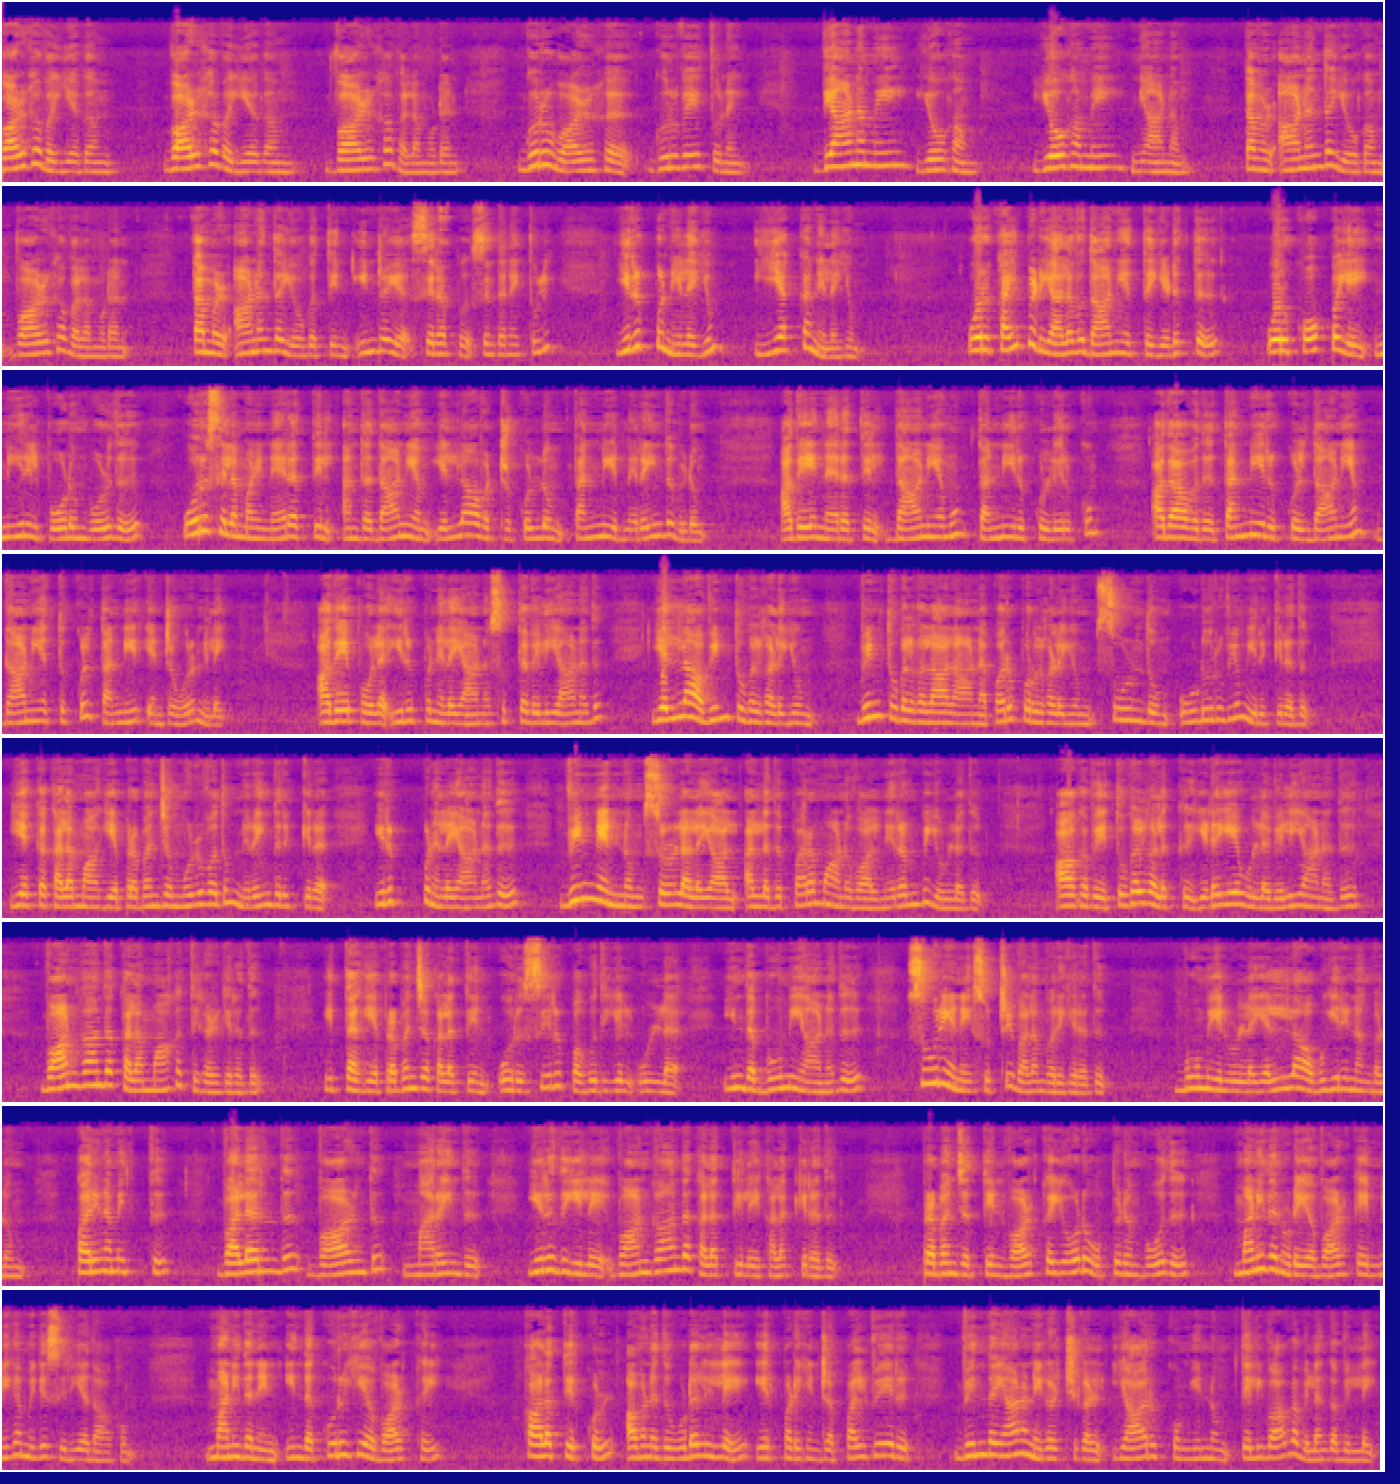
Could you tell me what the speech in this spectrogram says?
வாழ்க வையகம் வாழ்க வையகம் வாழ்க வளமுடன். குரு வாழ்க குருவே துணை. தியானமே யோகம் யோகமே ஞானம். தமிழ் ஆனந்த யோகம் வாழ்க வளமுடன். தமிழ் ஆனந்த யோகத்தின் இன்றைய சிறப்பு சிந்தனை துளி இருப்பு நிலையும் இயக்க நிலையும். ஒரு கைப்பிடி அளவு தானியத்தை எடுத்து ஒரு கோப்பையை நீரில் போடும்பொழுது ஒரு சில மணி நேரத்தில் அந்த தானியம் எல்லாவற்றுக்குள்ளும் தண்ணீர் நிறைந்து விடும். அதே நேரத்தில் தானியமும் தண்ணீருக்குள் இருக்கும். அதாவது தண்ணீருக்குள் தானியம் தானியத்துக்குள் தண்ணீர் என்ற ஒரு நிலை. அதே போல இருப்பு நிலையான சுத்தவெளியானது எல்லா விண்துகள்களையும் விண்துகள்களாலான பருப்பொருள்களையும் சூழ்ந்தும் ஊடுருவியும் இருக்கிறது. இயக்க களமாகிய பிரபஞ்சம் முழுவதும் நிறைந்திருக்கிற இருப்பு நிலையானது விண் என்னும் சுழலலையால் அல்லது பரமாணுவால் நிரம்பியுள்ளது. ஆகவே துகள்களுக்கு இடையே உள்ள வெளியானது வான்காந்த களமாக திகழ்கிறது. இத்தகைய பிரபஞ்ச களத்தின் ஒரு சிறு பகுதியில் உள்ள இந்த பூமியானது சூரியனை சுற்றி வலம் வருகிறது. பூமியில் உள்ள எல்லா உயிரினங்களும் பரிணமித்து வளர்ந்து வாழ்ந்து மறைந்து இறுதியிலே வான்காந்த களத்திலே கலக்கிறது. பிரபஞ்சத்தின் வாழ்க்கையோடு ஒப்பிடும்போது மனிதனுடைய வாழ்க்கை மிக மிக சிறியதாகும். மனிதனின் இந்த குறுகிய வாழ்க்கை காலத்திற்குள் அவனது உடலிலே ஏற்படுகின்ற பல்வேறு விந்தையான நிகழ்ச்சிகள் யாருக்கும் இன்னும் தெளிவாக விளங்கவில்லை.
